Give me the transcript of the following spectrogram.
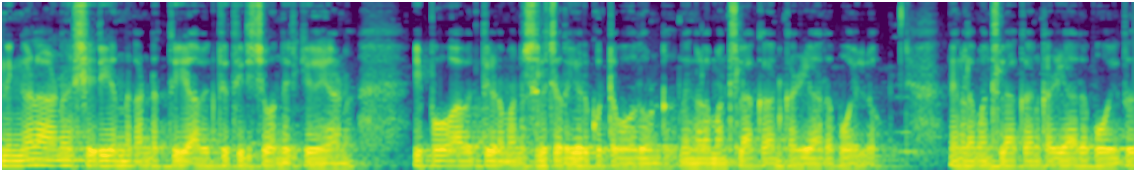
നിങ്ങളാണ് ശരിയെന്ന് കണ്ടെത്തി ആ വ്യക്തി തിരിച്ചു വന്നിരിക്കുകയാണ്. ഇപ്പോൾ ആ വ്യക്തിയുടെ മനസ്സിൽ ചെറിയൊരു കുറ്റബോധമുണ്ട്. നിങ്ങളെ മനസ്സിലാക്കാൻ കഴിയാതെ പോയല്ലോ. നിങ്ങളെ മനസ്സിലാക്കാൻ കഴിയാതെ പോയത്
